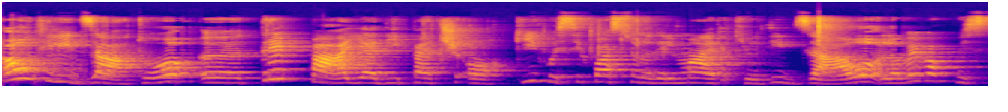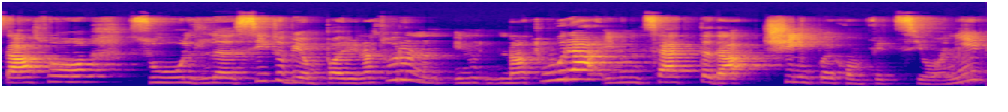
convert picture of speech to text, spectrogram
ho utilizzato eh, tre paia di patch occhi, questi qua sono del marchio di Zao, l'avevo acquistato sul sito Bionporio Natura in, Natura in un set da 5 confezioni,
